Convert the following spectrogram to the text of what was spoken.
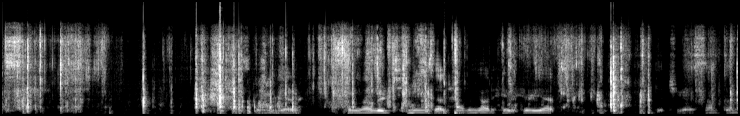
Just going to some other teams that haven't got a hit here yet. Get you guys something.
